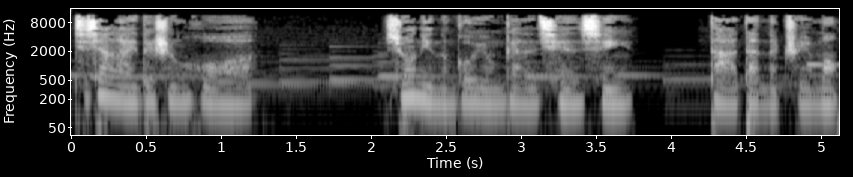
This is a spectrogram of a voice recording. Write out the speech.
接下来的生活，希望你能够勇敢的前行，大胆的追梦。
